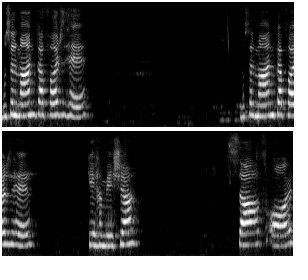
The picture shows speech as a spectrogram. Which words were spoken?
मुसलमान का फ़र्ज़ है मुसलमान का फ़र्ज़ है कि हमेशा साफ़ और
